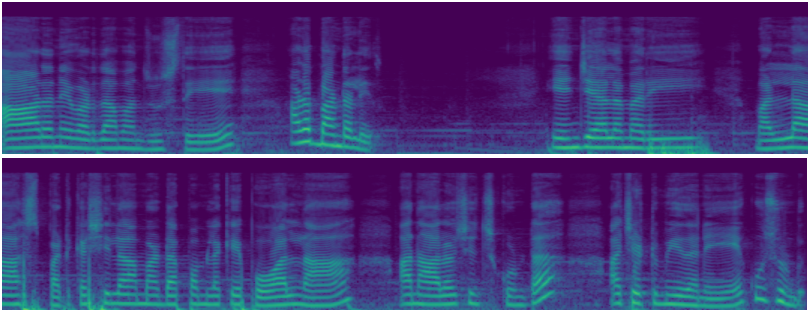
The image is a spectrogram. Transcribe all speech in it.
ఆడనే పడదామని చూస్తే ఆడ బండ లేదు. ఏం చేయాలి మరి? మళ్ళా ఆ స్ఫటికశిలా మండపంలకే పోవాలనా అని ఆలోచించుకుంటా ఆ చెట్టు మీదనే కూసుండు.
